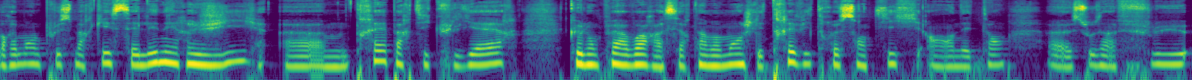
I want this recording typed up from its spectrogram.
vraiment le plus marqué, c'est l'énergie euh, très particulière que l'on peut avoir à certains moments. Je l'ai très vite ressenti en étant euh, sous un flux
